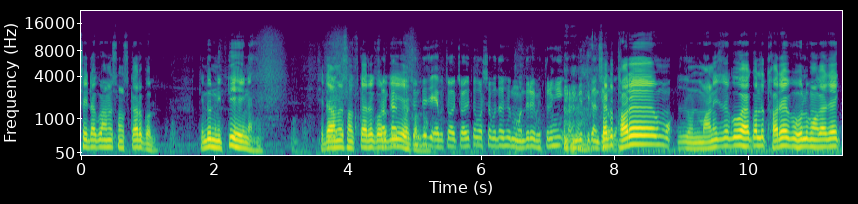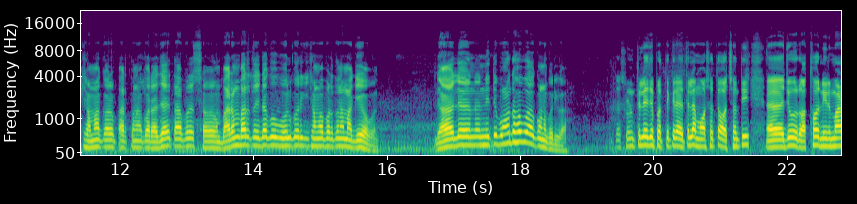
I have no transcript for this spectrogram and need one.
ସେଇଟାକୁ ଆମେ ସଂସ୍କାର କଲୁ କିନ୍ତୁ ନୀତି ହେଇନାହିଁ সেটা আমরা সংস্কার করি কি চলিত বর্ষ বোধহয় মন্দিরের ভিতরে হি সেটা থরে মানুষকে হ্যাঁ কলে থরে ভুল মগা যায় ক্ষমা প্রার্থনা করা যায় তারপরে বারম্বার সেইটাকে ভুল করি ক্ষমা প্রার্থনা মাগি হবনি যা হলে নীতি বন্ধ হব আর কোণ করা শুণুলে যে প্রতিক্রিয়া হয়েছিল মো সহ অনেক যে রথ নির্মাণ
